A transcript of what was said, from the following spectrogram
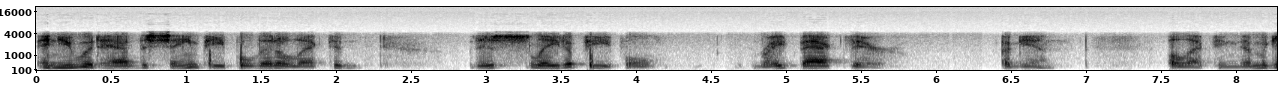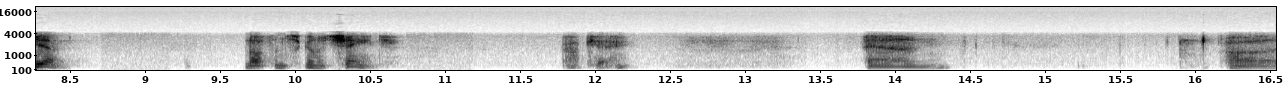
And you would have the same people that elected this slate of people right back there again, electing them again. Nothing's going to change. Okay? And uh,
